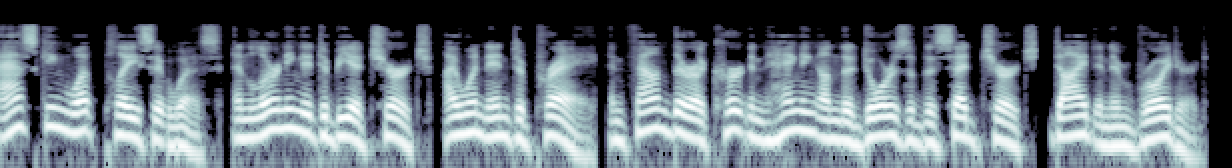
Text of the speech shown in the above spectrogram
Asking what place it was, and learning it to be a church, I went in to pray, and found there a curtain hanging on the doors of the said church, dyed and embroidered.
